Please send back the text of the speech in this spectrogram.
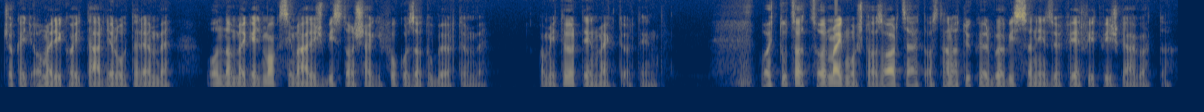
csak egy amerikai tárgyalóterembe, onnan meg egy maximális biztonsági fokozatú börtönbe. Ami történt, megtörtént. Vagy tucatszor megmosta az arcát, aztán a tükörből visszanéző férfit vizsgálgatta.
